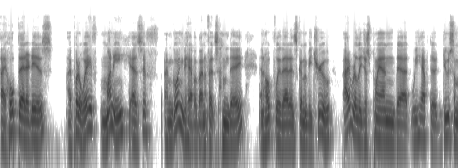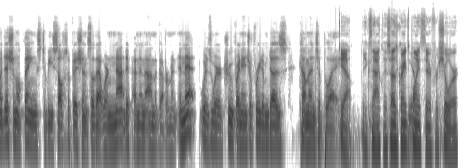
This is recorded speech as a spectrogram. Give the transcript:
I hope that it is. I put away money as if I'm going to have a benefit someday, and hopefully that is going to be true. I really just plan that we have to do some additional things to be self sufficient so that we're not dependent on the government. And that was where true financial freedom does come into play. Yeah, exactly. So that's great points there for sure.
